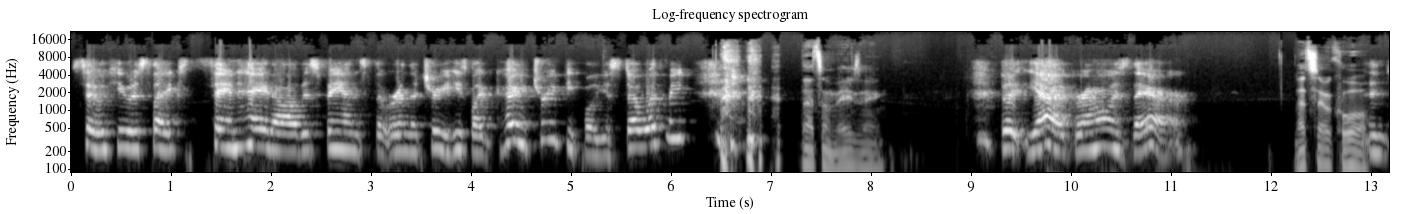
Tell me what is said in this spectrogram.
So he was like saying hey to all of his fans that were in the tree. He's like hey tree people you still with me? That's amazing. but yeah, grandma was there. That's so cool. and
